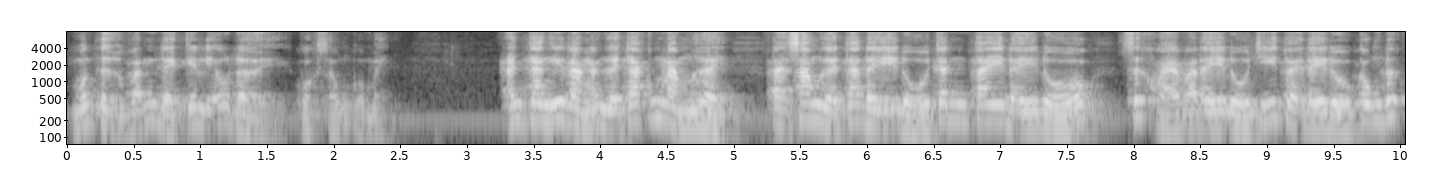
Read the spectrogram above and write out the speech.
Muốn tự vấn để cái liễu đời cuộc sống của mình anh ta nghĩ rằng người ta cũng làm người. Tại sao người ta đầy đủ chân tay, đầy đủ sức khỏe và đầy đủ trí tuệ, đầy đủ công đức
